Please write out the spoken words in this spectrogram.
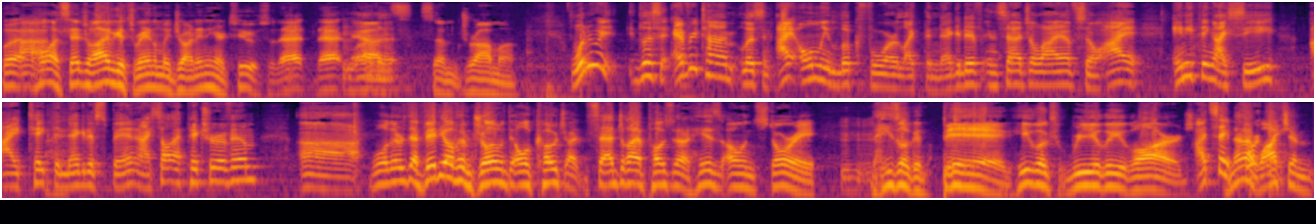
But Uh, hold on, Sadulaev gets randomly drawn in here too, so that that adds some drama. What do we listen? Every time, listen. I only look for like the negative in Sadulaev. So I anything I see, I take the negative spin. And I saw that picture of him. Uh, Well, there's that video of him drilling with the old coach. Uh, posted on his own story. Mm-hmm. He's looking big. He looks really large. I'd say And then I watch him,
